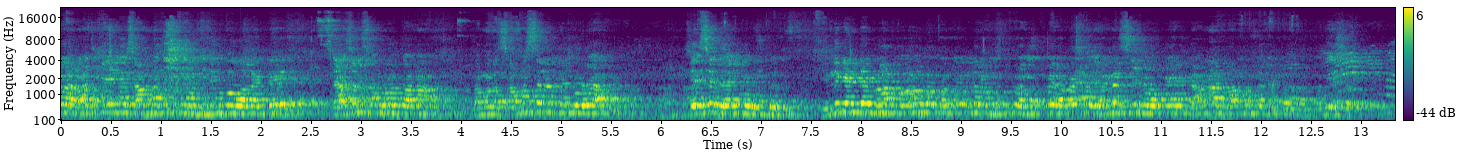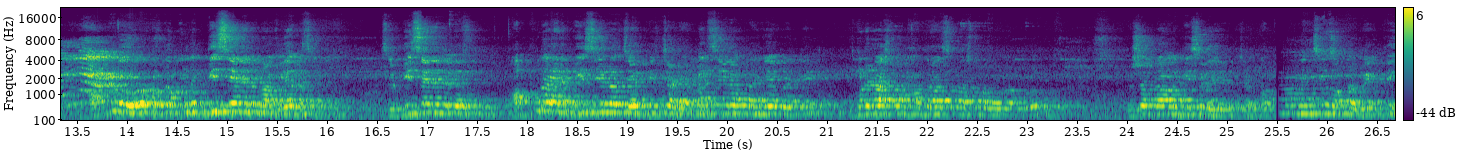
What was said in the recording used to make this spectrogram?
రకాలుగా రాజకీయంగా సామాజికంగా ముందుకు పోవాలంటే శాసనసభలో తన తమ సమస్యలన్నీ కూడా చేసేదానికి ఉంటుంది. ఎందుకంటే మా కులంలో పంతొమ్మిది వందల ముప్పై ముప్పై ఒకటిలో ఎమ్మెల్సీగా ఒక గానా రాకుండా పనిచేశారు. అప్పుడు అంతకుముందు బీసీ అనేది మాకు లేదు అసలు. అసలు బీసీ అనేది లేదు. అప్పుడు ఆయన బీసీలో చేర్పించాడు ఎమ్మెల్సీగా పనిచేయబట్టి ఉమ్మడి రాష్ట్రం మద్రాసు రాష్ట్రంలో ఉన్నప్పుడు విశ్వబ్రాహ్మణ బీసీలో చేర్పించాడు. అప్పటి నుంచి ఒక వ్యక్తి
